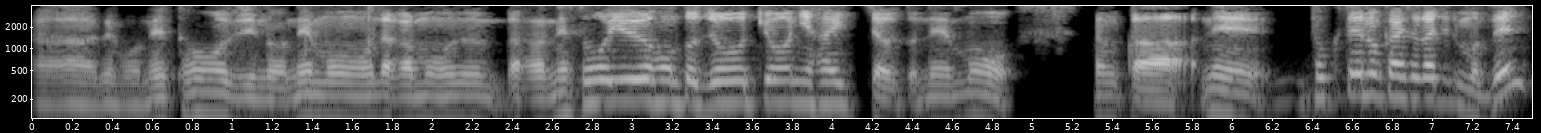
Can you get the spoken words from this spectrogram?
ああ、でもね、当時のね、もう、だからもう、だからね、そういう本当状況に入っちゃうとね、もう、なんかね、特定の会社だけでも全、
